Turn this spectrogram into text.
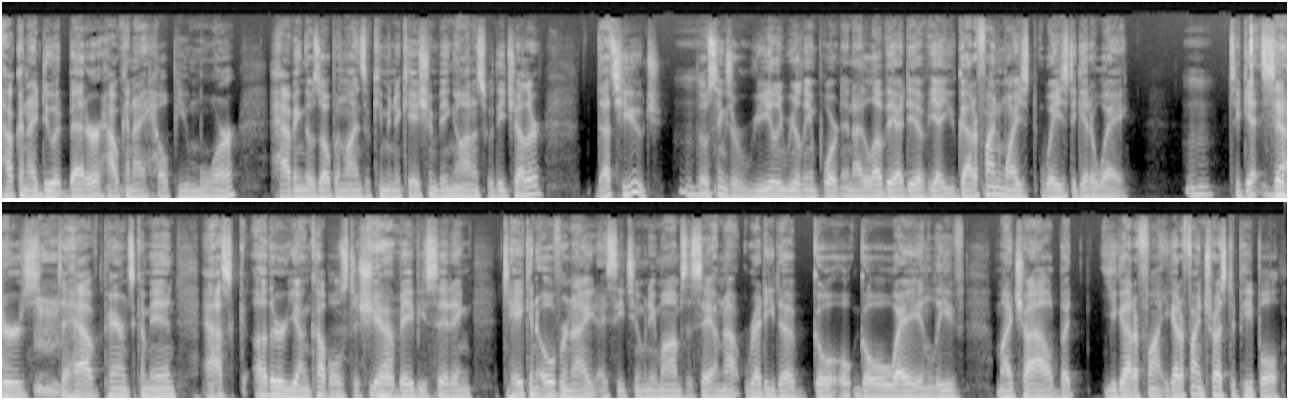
how can I do it better? How can I help you more? Having those open lines of communication, being honest with each other, that's huge. Mm-hmm. Those things are really really important. And I love the idea of yeah, you've got to find ways ways to get away. Mm-hmm. To get sitters, yeah. to have parents come in, ask other young couples to share yeah. babysitting, take an overnight. I see too many moms that say, "I'm not ready to go go away and leave my child," but you got to find you got to find trusted people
